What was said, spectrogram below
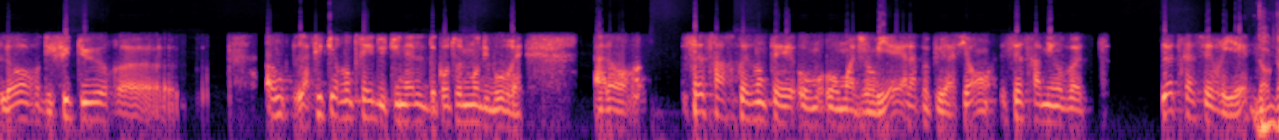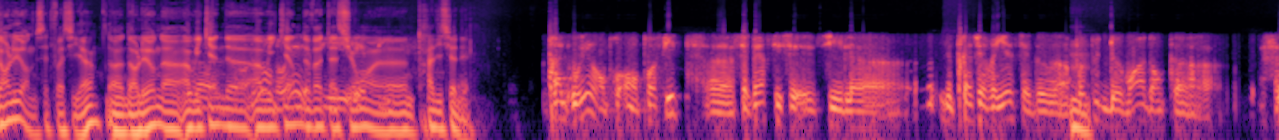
lors du futur, euh, en- la future entrée du tunnel de contournement du Bouvray. Alors, ce sera représenté au, au mois de janvier à la population. Ce sera mis au vote le 13 février. Donc dans l'urne cette fois-ci, hein dans, dans l'urne, un, Euh, week-end, un week-end oui, de votation puis- euh, traditionnel. Tra- Oui, on, pro- on profite. Euh, c'est vers si, le, le 13 février, c'est un peu Mm. plus de deux mois, donc euh, ça,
